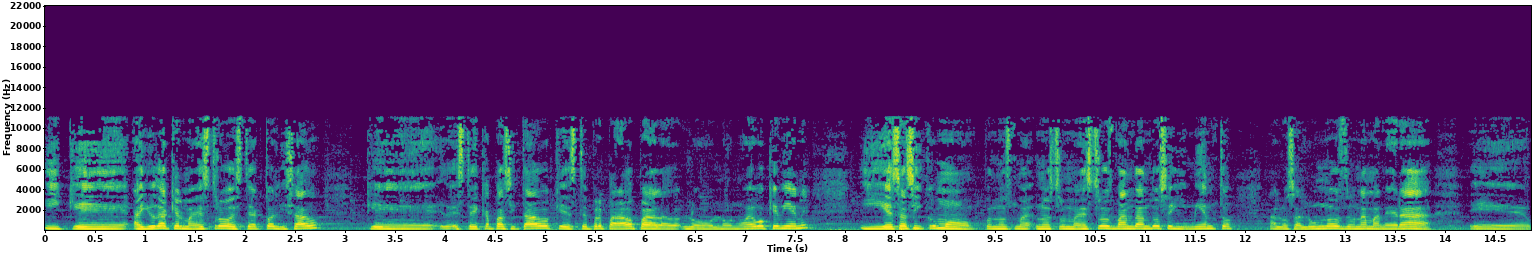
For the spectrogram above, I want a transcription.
y que ayuda a que el maestro esté actualizado que esté capacitado, que esté preparado para lo, nuevo que viene y es así como pues, nuestros maestros van dando seguimiento a los alumnos de una manera eh,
